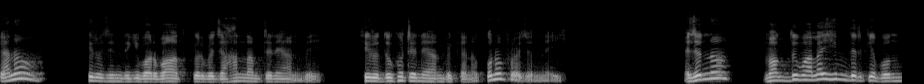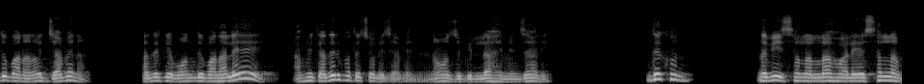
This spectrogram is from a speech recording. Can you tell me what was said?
কেন চির জিন্দিগি বরবাদ করবে জাহান নাম টেনে আনবে, চির দুঃখ টেনে আনবে কেন? কোনো প্রয়োজন নেই। এজন্য মকদুম আলাইহিমদেরকে বন্ধু বানানো যাবে না। তাদেরকে বন্ধু বানালে আপনি তাদের পথে চলে যাবেন। নওয়াজবিল্লাহ দেখুন, নবী সাল্লাহ আলিয়াল্লাম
